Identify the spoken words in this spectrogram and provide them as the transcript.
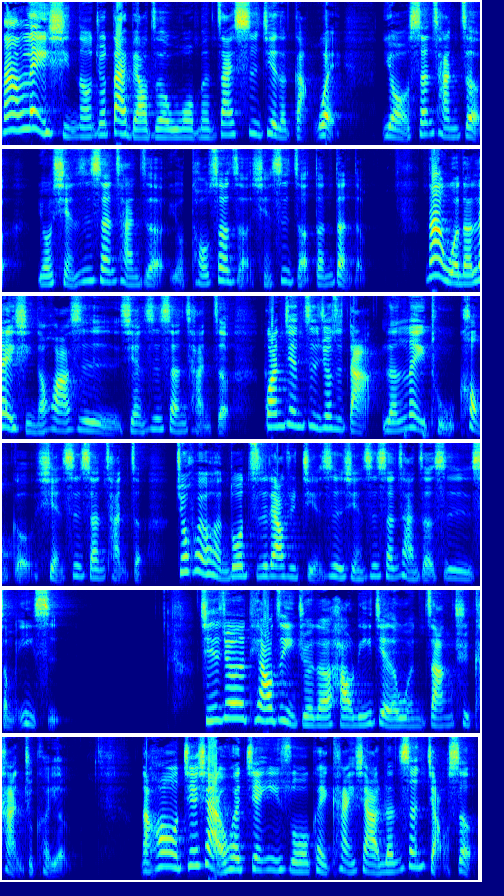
那类型呢，就代表着我们在世界的岗位，有生产者、有显示生产者、有投射者、显示者等等的。那我的类型的话是显示生产者，关键字就是打人类图空格显示生产者，就会有很多资料去解释显示生产者是什么意思。其实就是挑自己觉得好理解的文章去看就可以了。然后接下来我会建议说，可以看一下人生角色。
